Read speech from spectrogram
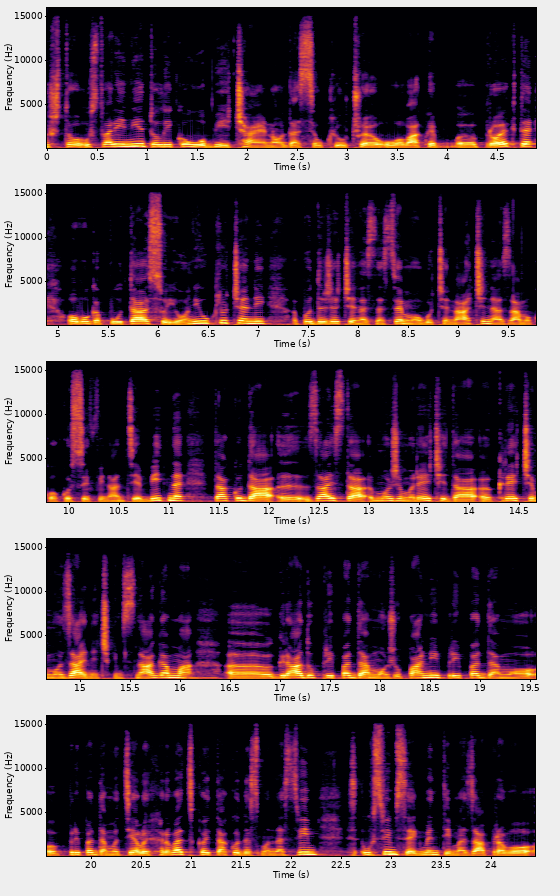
što u stvari nije toliko uobičajeno da se uključuje u ovakve e, projekte. Ovoga puta su i oni uključeni, podržat će nas na sve moguće načine, a znamo koliko su i financije bitne. Tako da e, zaista možemo reći da krećemo zajedničkim snagama. Gradu pripadamo, županiji pripadamo, pripadamo cijeloj Hrvatskoj, tako da smo na svim, u svim segmentima zapravo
